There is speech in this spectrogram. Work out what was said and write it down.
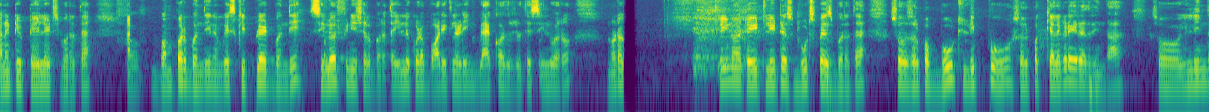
ಕನೆಕ್ಟಿವ್ ಟೈಲೈಟ್ಸ್ ಬರುತ್ತೆ. ಬಂಪರ್ ಬಂದು ನಮಗೆ ಸ್ಕಿಟ್ ಪ್ಲೇಟ್ ಬಂದು ಸಿಲ್ವರ್ ಫಿನಿಷಲ್ಲಿ ಬರುತ್ತೆ. ಇಲ್ಲೂ ಕೂಡ ಬಾಡಿ ಕ್ಲೈಡಿಂಗ್ ಬ್ಲ್ಯಾಕು ಅದ್ರ ಜೊತೆ ಸಿಲ್ವರು ನೋಡೋ three naught eight litres boot space ಬರುತ್ತೆ. ಸೊ ಸ್ವಲ್ಪ ಬೂಟ್ ಲಿಪ್ಪು ಸ್ವಲ್ಪ ಕೆಳಗಡೆ ಇರೋದ್ರಿಂದ ಸೊ ಇಲ್ಲಿಂದ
